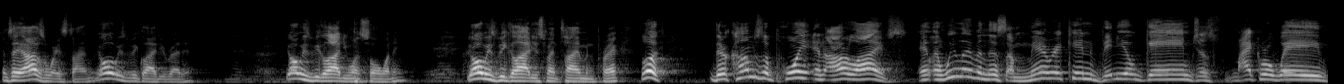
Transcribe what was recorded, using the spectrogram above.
and say, ah, I was a waste of time. You'll always be glad you read it. You'll always be glad you went soul winning. You'll always be glad you spent time in prayer. Look, there comes a point in our lives, and, and, we live in this American video game, just microwave,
